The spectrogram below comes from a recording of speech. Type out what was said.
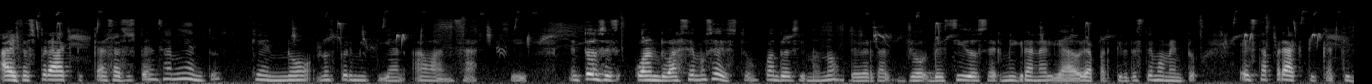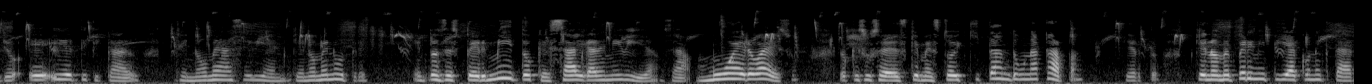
a esas prácticas, a esos pensamientos que no nos permitían avanzar. Entonces, cuando hacemos esto, cuando decimos, no, de verdad, yo decido ser mi gran aliado y a partir de este momento, esta práctica que yo he identificado, que no me hace bien, que no me nutre, entonces permito que salga de mi vida, o sea, muero a eso, lo que sucede es que me estoy quitando una capa, ¿cierto? Que no me permitía conectar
